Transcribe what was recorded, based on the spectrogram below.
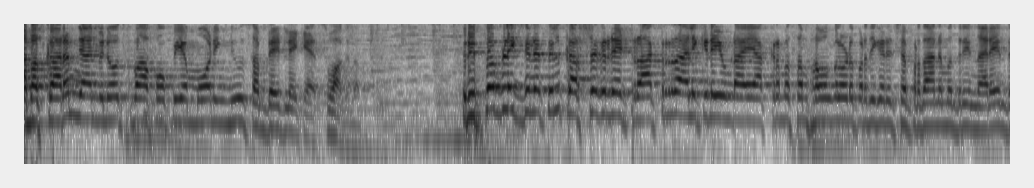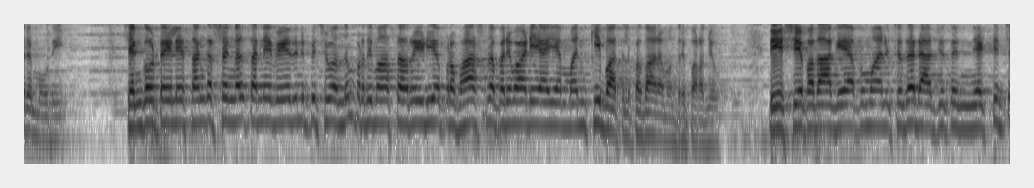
നമസ്കാരം. ഞാൻ Vinod Kumar four P M morning news അപ്ഡേറ്റിലേക്ക് സ്വാഗതം. റിപ്പബ്ലിക് ദിനത്തിൽ കർഷകരുടെ ട്രാക്ടർ റാലിക്കിടെയുണ്ടായ അക്രമ സംഭവങ്ങളോട് പ്രതികരിച്ച പ്രധാനമന്ത്രി നരേന്ദ്രമോദി. ചെങ്കോട്ടയിലെ സംഘർഷങ്ങൾ തന്നെ വേദനിപ്പിച്ചുവെന്നും പ്രതിമാസ റേഡിയോ പ്രഭാഷണ പരിപാടിയായ മൻ കി ബാത്തിൽ പ്രധാനമന്ത്രി പറഞ്ഞു. ദേശീയ പതാകയെ അപമാനിച്ചത് രാജ്യത്തെ ഞെട്ടിച്ച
